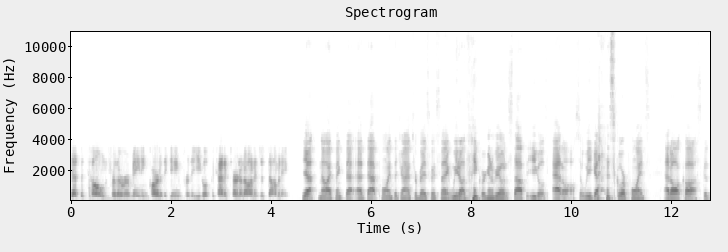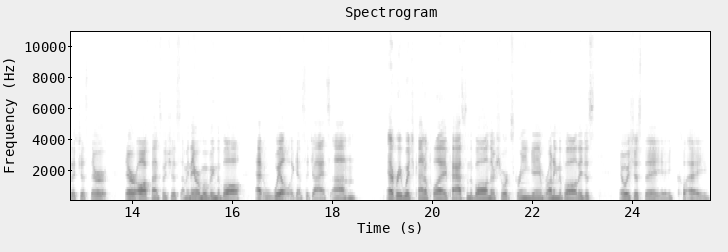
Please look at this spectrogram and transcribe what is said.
set the tone for the remaining part of the game for the Eagles to kind of turn it on and just dominate. Yeah, no, I think that at that point the Giants were basically saying we don't think we're going to be able to stop the Eagles at all. So we got to score points at all costs because it's just their their offense was just I mean they were moving the ball at will against the Giants on every which kind of play, passing the ball in their short screen game, running the ball. They just it was just a a, a,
